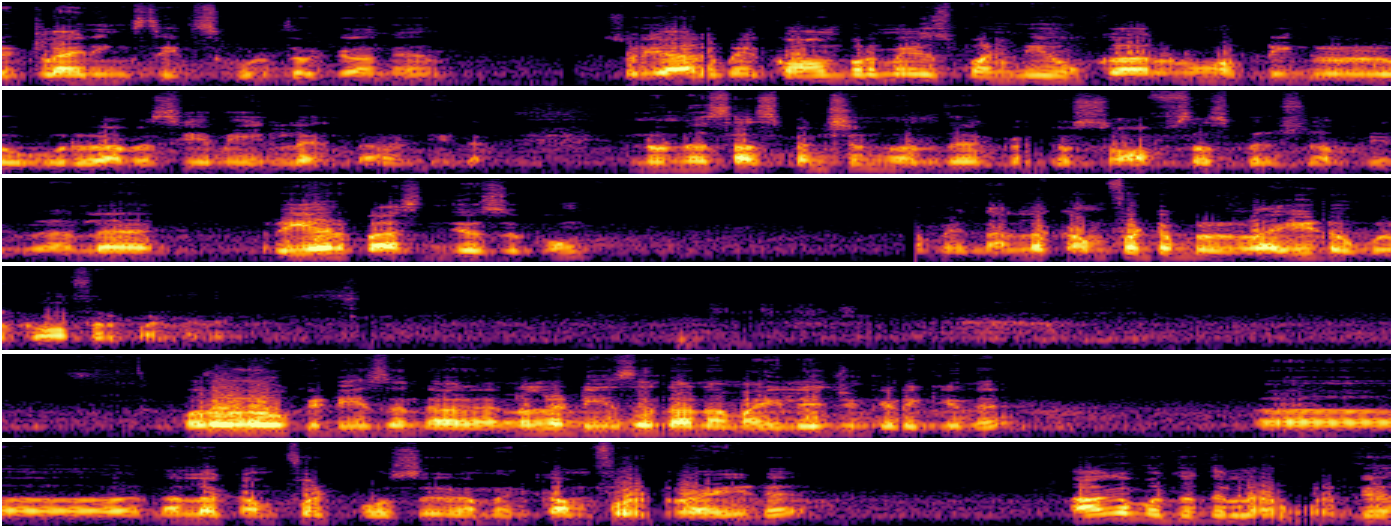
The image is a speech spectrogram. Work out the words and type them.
ரிக்ளைனிங் சீட்ஸ் கொடுத்துருக்காங்க. ஸோ யாருமே காம்ப்ரமைஸ் பண்ணி உட்காரணும் அப்படிங்கிற ஒரு- அவசியமே இல்லை இந்த வண்டியில். இன்னொன்று சஸ்பென்ஷன் வந்து கொஞ்சம் சாஃப்ட் சஸ்பென்ஷன் அப்படிங்கிறதுனால ரியர் பேசஞ்சர்ஸுக்கும் நம்ம நல்ல கம்ஃபர்டபுள் ரைடு உங்களுக்கு ஆஃபர் பண்ணுது. ஓரளவுக்கு டீசென்ட் நல்ல டீசெண்டான மைலேஜும் கிடைக்குது. நல்ல கம்ஃபர்ட் போஸ் ஐ மீன் கம்ஃபர்ட் ரைடு ஆக மொத்தத்தில் உங்களுக்கு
